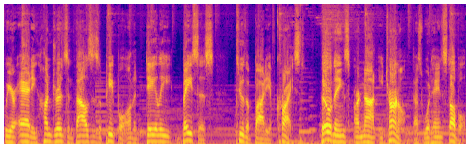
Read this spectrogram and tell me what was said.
we are adding hundreds and thousands of people on a daily basis to the body of Christ. Buildings are not eternal, that's wood, hay, and stubble,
